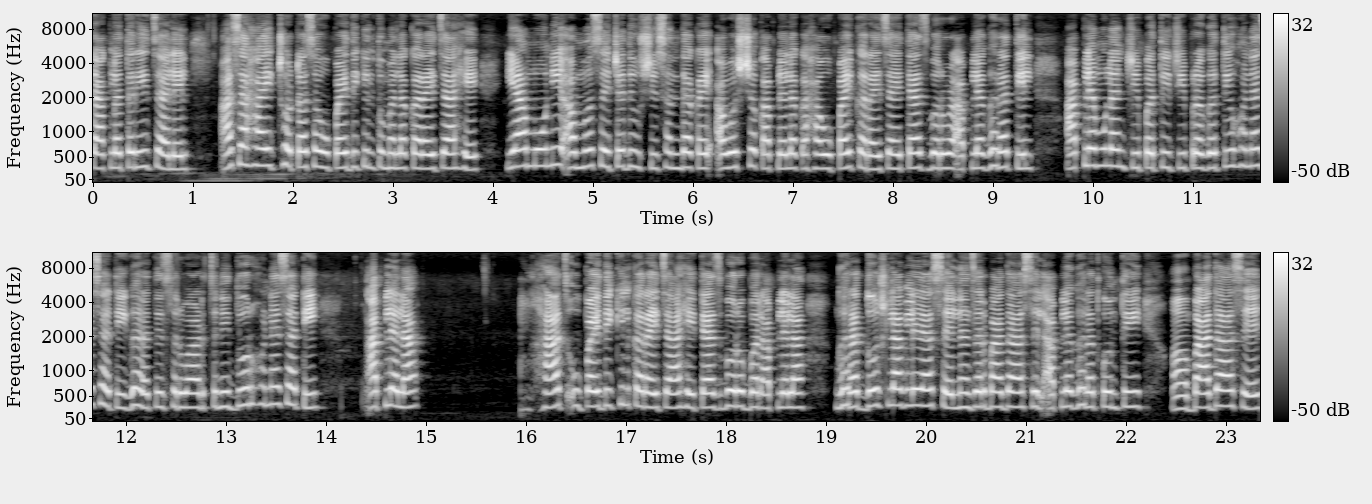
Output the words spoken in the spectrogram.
टाकला तरी चालेल. असा हा एक छोटासा उपाय देखील तुम्हाला करायचा आहे. या मोनी अमावस्येच्या दिवशी संध्याकाळी आवश्यक आपल्याला हा उपाय करायचा आहे. त्याचबरोबर आपल्या घरातील आपल्या मुलांची पतीची प्रगती होण्यासाठी घरातील सर्व अडचणी दूर होण्यासाठी आपल्याला हाच उपाय देखील करायचा आहे. त्याचबरोबर आपल्याला घरात दोष लागलेला असेल नजर बाधा असेल आपल्या घरात कोणती बाधा असेल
